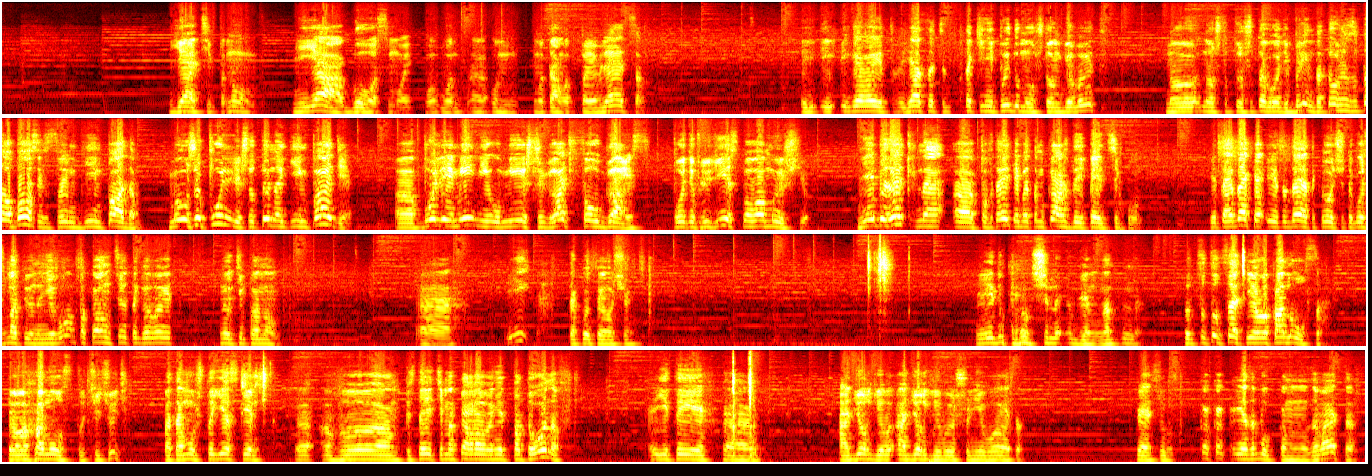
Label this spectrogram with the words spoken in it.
Я, типа, ну, не я, а голос мой. Он, он, э, он вот там вот появляется. И, и, и говорит, я, кстати, так и не придумал, что он говорит. Но, но что-то что вроде, блин, да ты уже задолбался со своим геймпадом. Мы уже поняли, что ты на геймпаде э, более-менее умеешь играть в Fall Guys против людей с клавомышью. Не обязательно э, повторять об этом каждые 5 секунд. И тогда, и тогда я, короче, такой смотрю на него, пока он все это говорит. Ну, типа, ну... Э, и такой, короче... Я иду, короче, на, блин, на, тут, тут, тут, кстати, я лоханулся лоханулся тут чуть-чуть. Потому что если э, в пистолете Макарова нет патронов, и ты э, одергив, одергиваешь у него этот... Блять, как, как, я забыл, как он называется.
